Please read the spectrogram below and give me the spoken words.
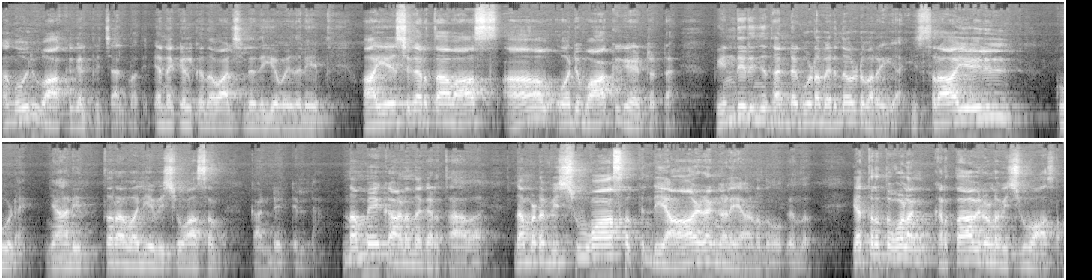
അങ്ങ് ഒരു വാക്ക് കൽപ്പിച്ചാൽ മതി. എന്നെ കേൾക്കുന്ന വാത്സല്യ ദൈവവേദലേ ആ യേശു കർത്താവ് ആ ആ ഒരു വാക്ക് കേട്ടിട്ട് പിന്തിരിഞ്ഞ് തന്റെ കൂടെ വരുന്നവരോട് പറയുക ഇസ്രായേലിൽ കൂടെ ഞാൻ ഇത്ര വലിയ വിശ്വാസം കണ്ടിട്ടില്ല. നമ്മെ കാണുന്ന കർത്താവ് നമ്മുടെ വിശ്വാസത്തിന്റെ ആഴങ്ങളെയാണ് നോക്കുന്നത്. എത്രത്തോളം കർത്താവിലുള്ള വിശ്വാസം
